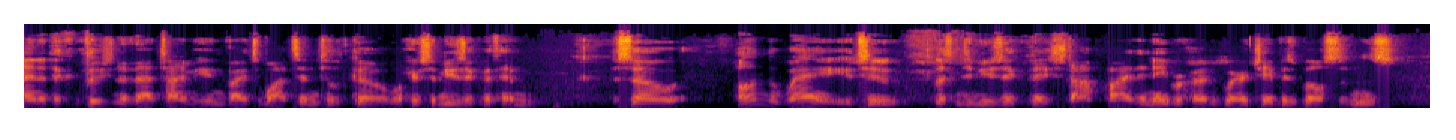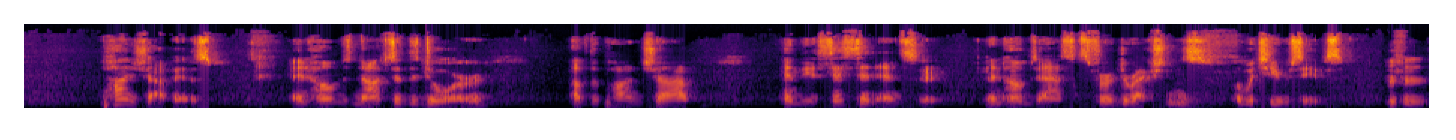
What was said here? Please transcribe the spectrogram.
And at the conclusion of that time, he invites Watson to go hear some music with him. So, on the way to listen to music, they stop by the neighborhood where Jabez Wilson's pawn shop is. And Holmes knocks at the door of the pawn shop, and the assistant answers. And Holmes asks for directions, which he receives. Mm-hmm.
